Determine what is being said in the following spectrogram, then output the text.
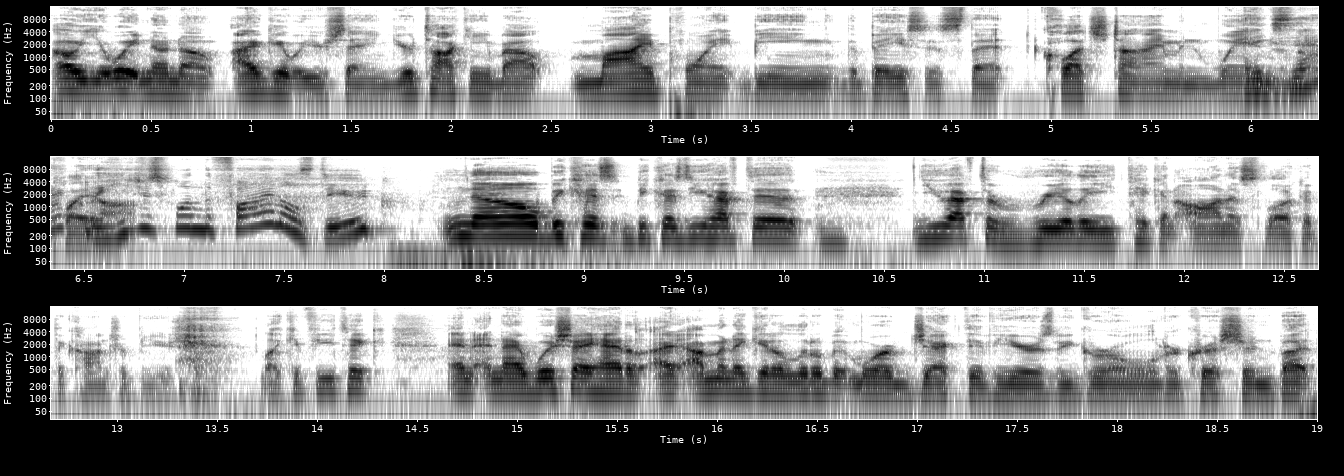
oh, you wait, no, no, I get what you're saying. You're talking about my point being the basis that clutch time and wins exactly, in the playoffs. he just won the finals, dude. No, because because you have to you have to really take an honest look at the contribution. Like if you take and and I wish I had I, I'm gonna get a little bit more objective here as we grow older, Christian. But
